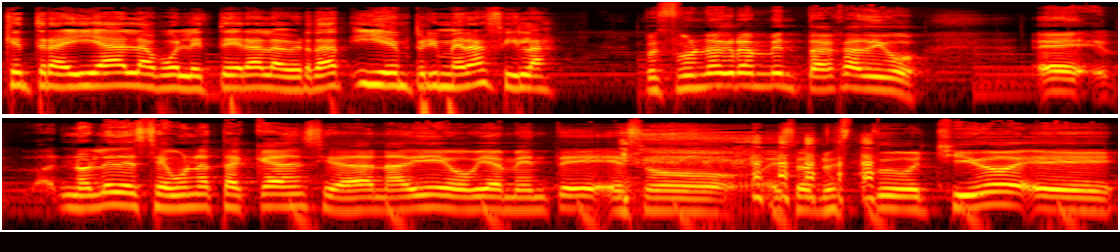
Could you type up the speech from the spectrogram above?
que traía la boletera, la verdad, y en primera fila. Pues fue una gran ventaja, digo. Eh, no le deseo un ataque de ansiedad a nadie, obviamente. Eso, eso no estuvo chido. eh,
